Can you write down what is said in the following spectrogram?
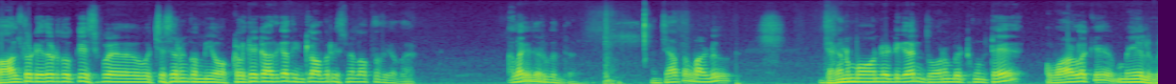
కాలుతో ఏదో తొక్కేసి వచ్చేసారనుకో మీ ఒక్కరికే కాదు కదా ఇంట్లో అందరికీ స్మెల్ వస్తుంది కదా. అలాగే జరుగుద్ది. చేత వాళ్ళు జగన్మోహన్ రెడ్డి గారిని దూరం పెట్టుకుంటే వాళ్ళకి మేలు.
